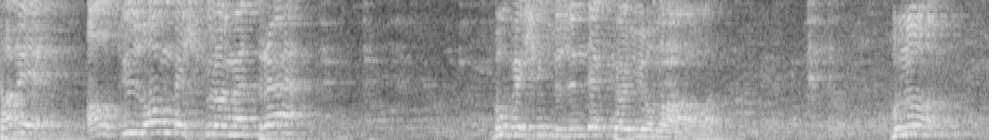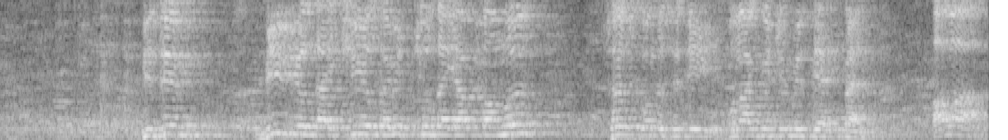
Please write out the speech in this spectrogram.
Tabi 615 kilometre bu Beşikdüzü'nde köy yolu ağı var. Bunu bizim bir yılda, iki yılda, üç yılda yapmamız söz konusu değil. Buna gücümüz yetmez. Ama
